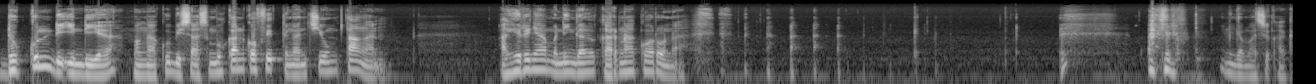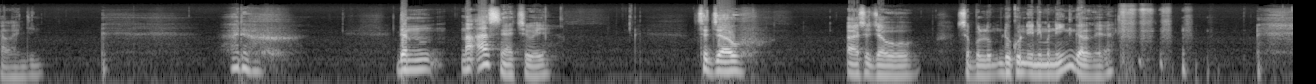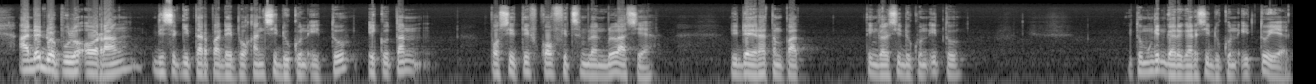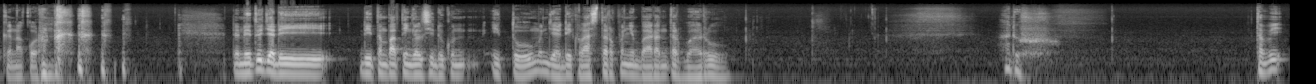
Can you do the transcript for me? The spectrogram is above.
dukun di India mengaku bisa sembuhkan COVID dengan cium tangan. Akhirnya meninggal karena corona. ini gak masuk akal anjing. Aduh. Dan naasnya cuy. Sejauh uh, sejauh sebelum dukun ini meninggal ya. ada 20 orang di sekitar padepokan si dukun itu ikutan positif COVID-19 ya. Di daerah tempat tinggal si dukun itu. Itu mungkin gara-gara si dukun itu ya kena corona. Dan itu jadi di tempat tinggal si dukun itu menjadi klaster penyebaran terbaru. Aduh. Tapi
